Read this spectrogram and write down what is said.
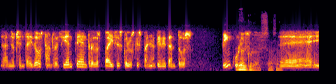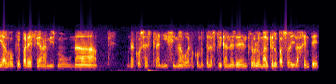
del año 82, tan reciente, entre dos países con los que España tiene tantos vínculos, eh, y algo que parece ahora mismo una una cosa extrañísima, bueno, como te lo explican desde dentro, lo mal que lo pasó ahí la gente,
